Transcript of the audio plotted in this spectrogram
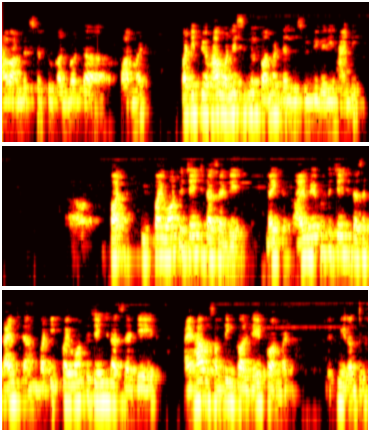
have another step to convert the format. But if you have only single format, then this will be very handy. Uh, but if I want to change it as a date, like I am able to change it as a timestamp, but if I want to change it as a date, I have something called date format. Let me run this.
